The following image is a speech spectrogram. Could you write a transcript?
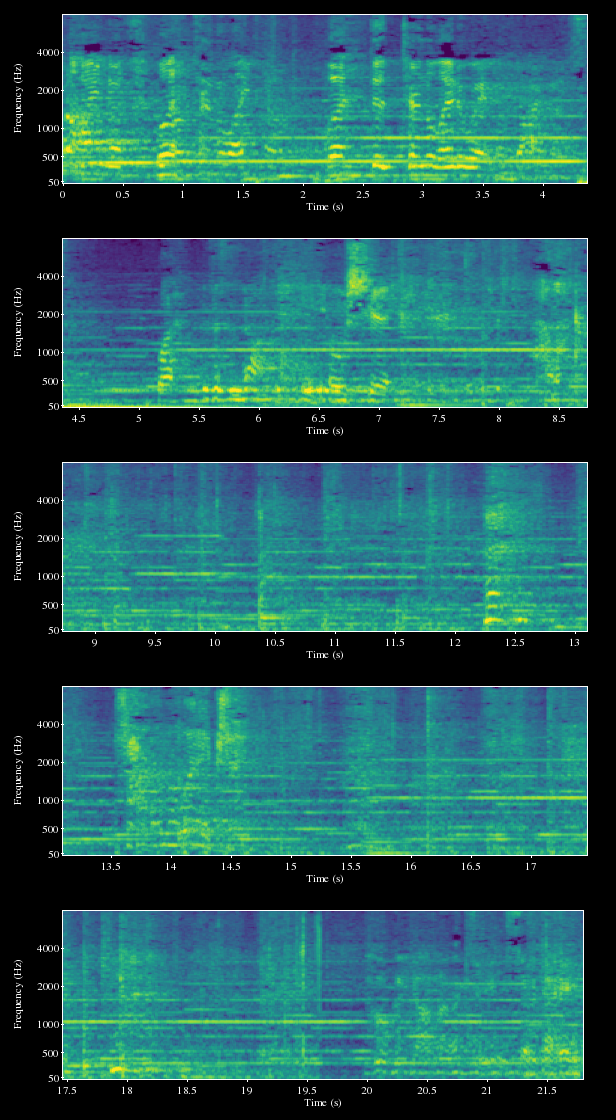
Behind us. What? Turn the light on. what? The- Turn the light away. Behind us. What? This is not. Oh shit. It's hard on the legs. Oh my god, my legs are getting so tired.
